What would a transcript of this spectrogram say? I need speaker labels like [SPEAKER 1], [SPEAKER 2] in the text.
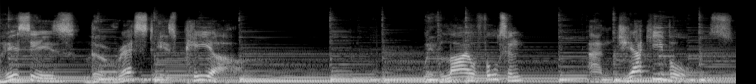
[SPEAKER 1] This is The Rest is PR with Lyle Fulton and Jacki Vors.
